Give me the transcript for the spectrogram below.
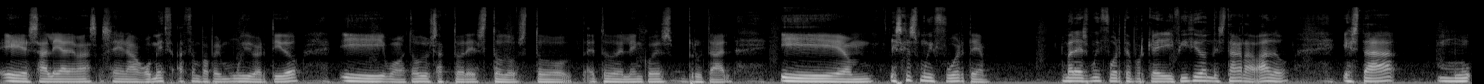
Eh, sale además Selena Gómez, hace un papel muy divertido. Y bueno, todos los actores, todos, todo, eh, todo el elenco es brutal. Y um, es que es muy fuerte. Vale, es muy fuerte porque el edificio donde está grabado está muy,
